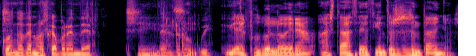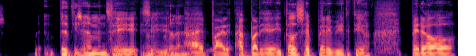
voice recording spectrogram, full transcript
¿Cuándo tenemos que aprender? Sí, del sí. rugby. Y el fútbol lo era hasta hace 160 años, precisamente. Sí, ¿no? sí. A, par- a partir de ahí todo se pervirtió. Pero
